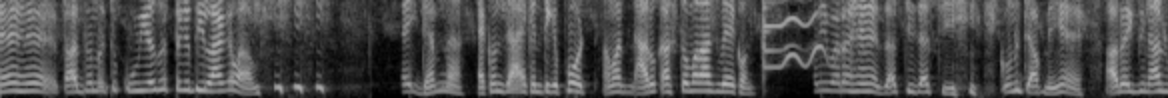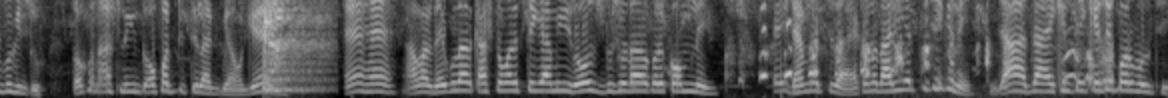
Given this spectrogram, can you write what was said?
হ্যাঁ হ্যাঁ তার জন্য একটু কুড়ি হাজার টাকা দিয়ে লাগালাম। এই ঢ্যামনা এখন যা এখান থেকে ফোট আমার আরও কাস্টমার আসবে এখন। আরে বাড়া হ্যাঁ যাচ্ছি যাচ্ছি। কোনো চাপ নেই হ্যাঁ আরও একদিন আসব কিন্তু। তখন আসলে কিন্তু অফার দিতে লাগবে আমাকে। হ্যাঁ? হ্যাঁ হ্যাঁ আমার রেগুলার কাস্টমারের থেকে আমি রোজ দুশো টাকা করে কম নেই। এই ঢ্যামনা চুদা এখনও দাঁড়িয়ে যাচ্ছিস এখানে? যা যা এখান থেকে কেটে পর বলছি।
